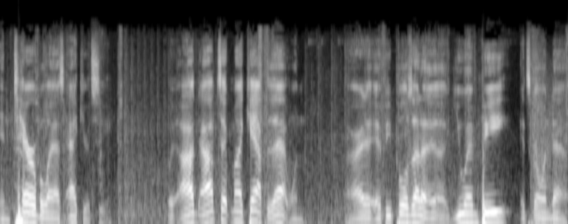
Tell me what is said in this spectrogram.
and terrible ass accuracy. But I, I'll tip my cap to that one. All right, if he pulls out a, a UMP, it's going down.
